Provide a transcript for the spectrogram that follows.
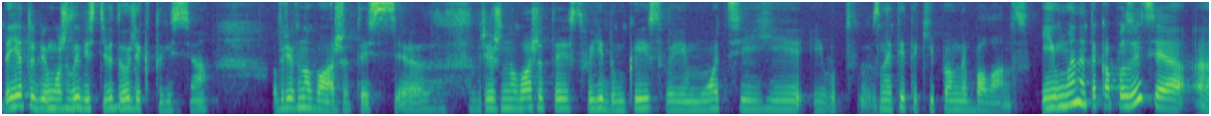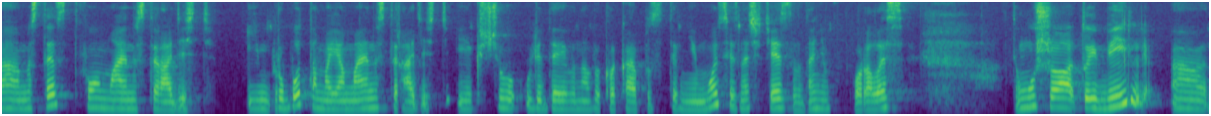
дає тобі можливість відволіктися, врівноважитись, е, врівноважити свої думки, свої емоції, і от знайти такий певний баланс. І в мене така позиція: е, мистецтво має нести радість. І робота моя має нести радість. І якщо у людей вона викликає позитивні емоції, значить я із завданням впоралась. Тому що той біль, е,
